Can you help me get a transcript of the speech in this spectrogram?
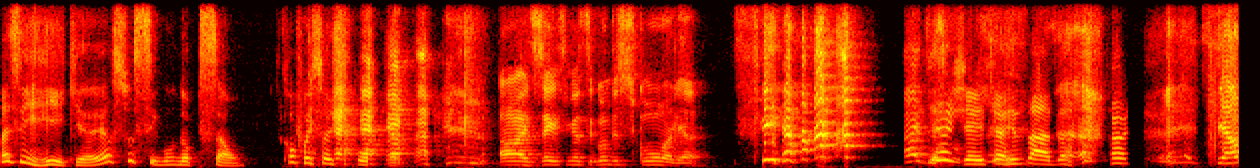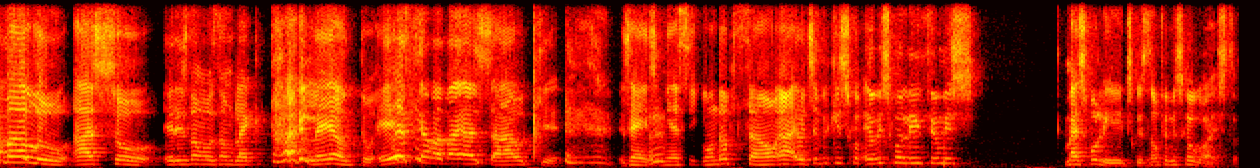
Mas Henrique, é a sua segunda opção. Qual foi sua escolha? Ai, gente, minha segunda escolha. Ai, gente, a risada. Se a Malu achou eles não usam black tie lento, esse ela vai achar o quê? Gente, minha segunda opção. Ah, eu tive que esco eu escolhi filmes mais políticos, são filmes que eu gosto.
